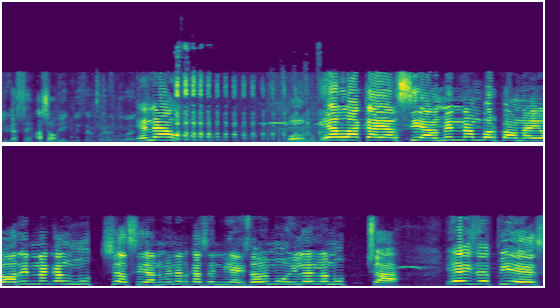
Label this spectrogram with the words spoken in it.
ঠিক আছে। আসো। ঠিক বিচার এনে বন এলাকায় আর চেয়ারম্যান নাম্বার পাও নাই। অরিন নাগাল নুচ্চা চেয়ারম্যানের কাছে নিয়ে আইসা ওই মহিলা নুচ্চা এই যে পিএস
